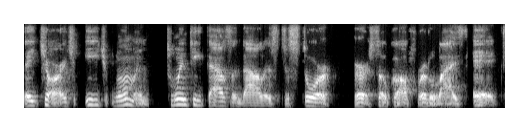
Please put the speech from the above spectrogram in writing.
they charge each woman $20,000 to store her so-called fertilized eggs.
